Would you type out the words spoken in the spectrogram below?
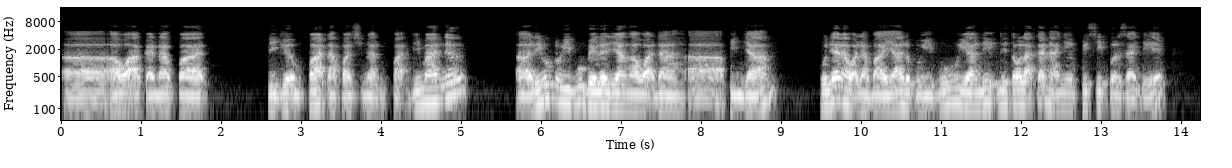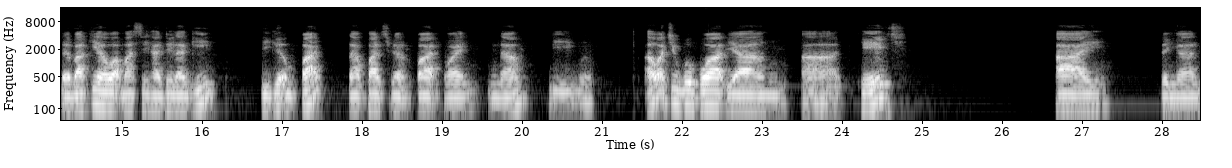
uh, awak akan dapat 34,894. Di mana uh, 50,000 balance yang awak dah uh, pinjam, Kemudian awak dah bayar RM20,000 yang ditolakkan hanya prinsipal saja. Ya. Dan baki awak masih ada lagi 34,894.65. Awak cuba buat yang uh, H, I dengan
